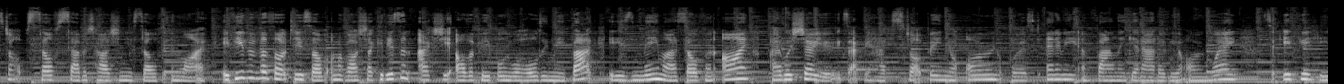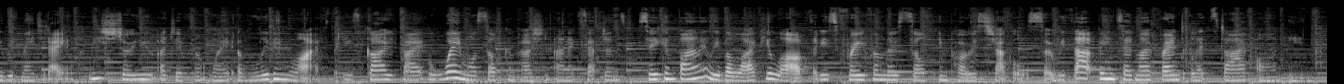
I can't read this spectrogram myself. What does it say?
stop self sabotaging yourself in life. If you've ever thought to yourself, oh my gosh, like it isn't actually other people who are holding me back, it is me, myself, and I, I will show you exactly how to stop being your own worst enemy and finally get out of your own way. So if you're here with me today, let me show you a different way of living life that is guided by way more self compassion and acceptance so you can finally live a life you love that is free from those self imposed shackles. So, with that being said, my friend, let's dive on in.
